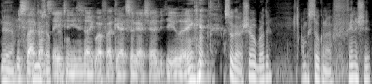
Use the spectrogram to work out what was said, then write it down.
Yeah, He slapped He on stage there. and he's just like, "Well, fuck it, I still got a show to do." Like, I still got a show, brother. I'm still gonna finish it.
